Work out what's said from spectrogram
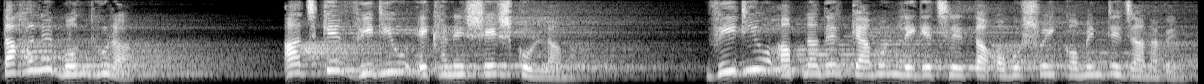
তাহলে বন্ধুরা, আজকের ভিডিও এখানে শেষ করলাম। ভিডিও আপনাদের কেমন লেগেছে তা অবশ্যই কমেন্টে জানাবেন।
